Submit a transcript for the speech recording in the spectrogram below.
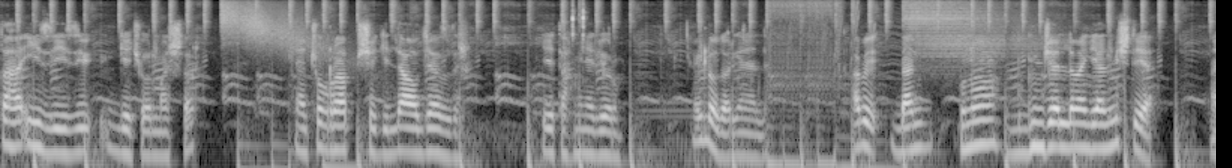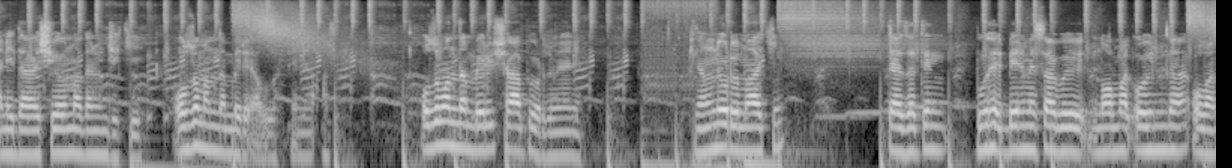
daha easy easy geçiyor maçlar. Yani çok rahat bir şekilde alacağızdır diye tahmin ediyorum. Öyle olur genelde. Abi ben bunu bu güncelleme gelmişti ya. Hani daha şey olmadan önceki. O zamandan beri Allah seni yapmasın. O zamandan beri şey yapıyordum yani. Planlıyordum lakin ya zaten bu benim hesabı normal oyunda olan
